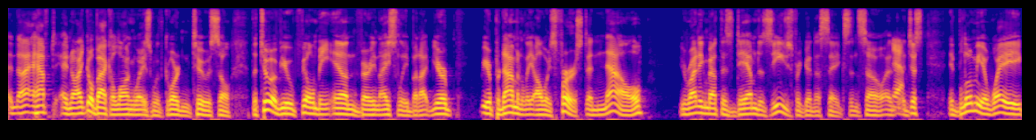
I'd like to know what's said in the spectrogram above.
and I have to, you know, I go back a long ways with Gordon too. So the two of you fill me in very nicely, but I, you're you're predominantly always first, and now you're writing about this damn disease for goodness sakes, and so it, it just it blew me away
